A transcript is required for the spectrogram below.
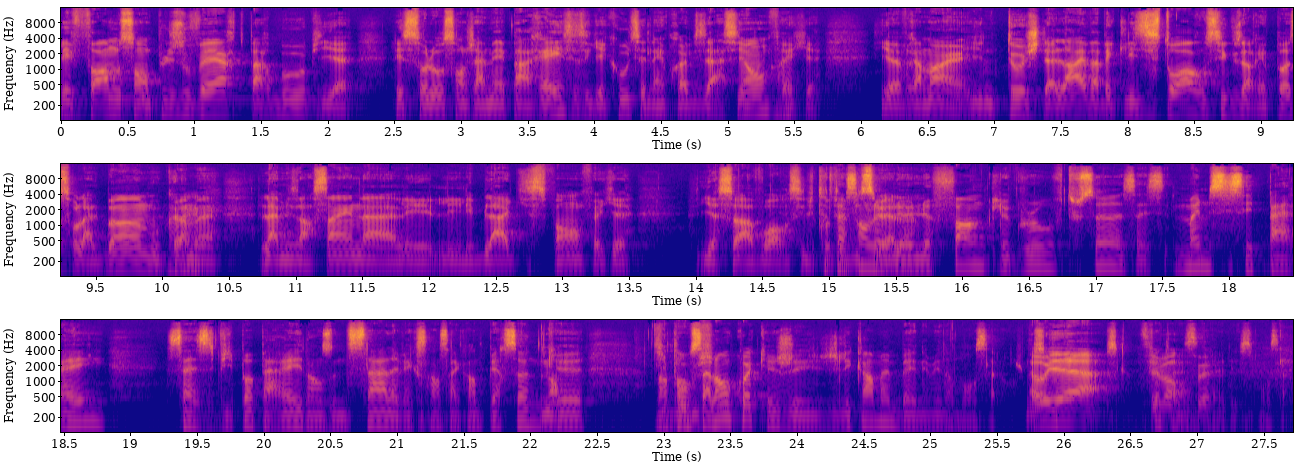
les formes sont plus ouvertes par bout, puis euh, les solos sont jamais pareils. C'est ça qui est cool, c'est de l'improvisation. Fait que il y a vraiment un- une touche de live avec les histoires aussi que vous n'aurez pas sur l'album ou comme Ouais. euh, la mise en scène, la- les, les- les blagues qui se font. Fait que il y a ça à voir aussi. De toute façon, le, visuel, le- hein. le funk, le groove, tout ça, même si c'est pareil, ça se vit pas pareil dans une salle avec 150 personnes Non. que dans ton bouge. salon, quoique j'ai- je l'ai quand même bien aimé dans mon salon. Oh yeah! C'est bon ça. un- mon salon.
